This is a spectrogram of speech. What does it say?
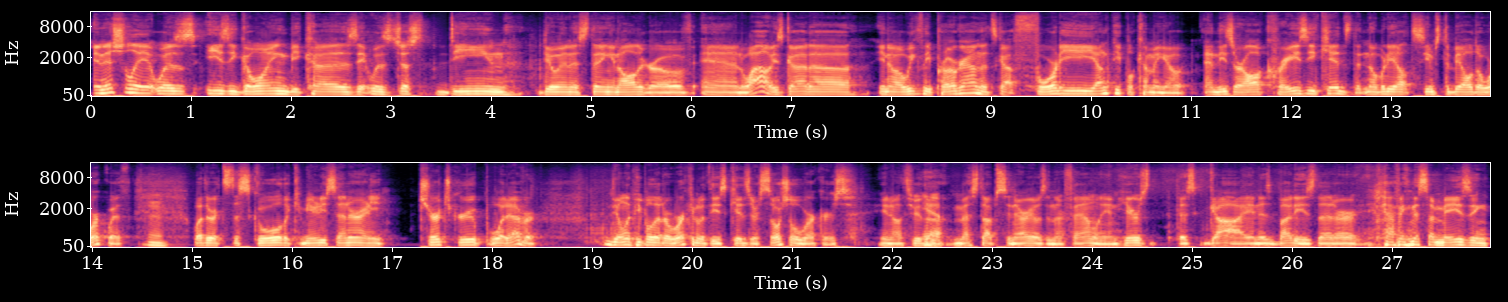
initially it was easy going because it was just Dean doing his thing in Aldergrove, and wow, he's got a you know a weekly program that's got forty young people coming out, and these are all crazy kids that nobody else seems to be able to work with, mm. whether it's the school, the community center, any church group, whatever the only people that are working with these kids are social workers, you know, through the yeah. messed up scenarios in their family. And here's this guy and his buddies that are having this amazing,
